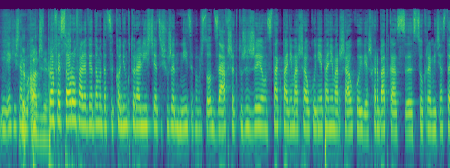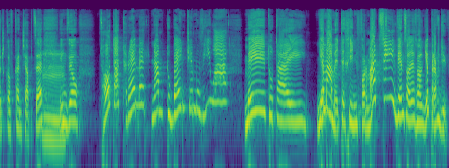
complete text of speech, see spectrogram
yy, jakichś tam profesorów, ale wiadomo, tacy koniunkturaliści, jacyś urzędnicy po prostu od zawsze, którzy żyją z tak, panie marszałku, nie, panie marszałku i wiesz, herbatka z, z cukrem i ciasteczko w kanciapce mm. i mówią, co ta tremer nam tu będzie mówiła? My tutaj nie mamy tych informacji, więc one są nieprawdziwe.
